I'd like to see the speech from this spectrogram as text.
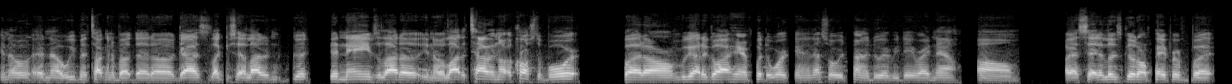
you know, and uh, we've been talking about that, uh, guys. Like you said, a lot of good good names, a lot of you know, a lot of talent across the board. But um, we got to go out here and put the work in, and that's what we're trying to do every day right now. Um, like I said, it looks good on paper, but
